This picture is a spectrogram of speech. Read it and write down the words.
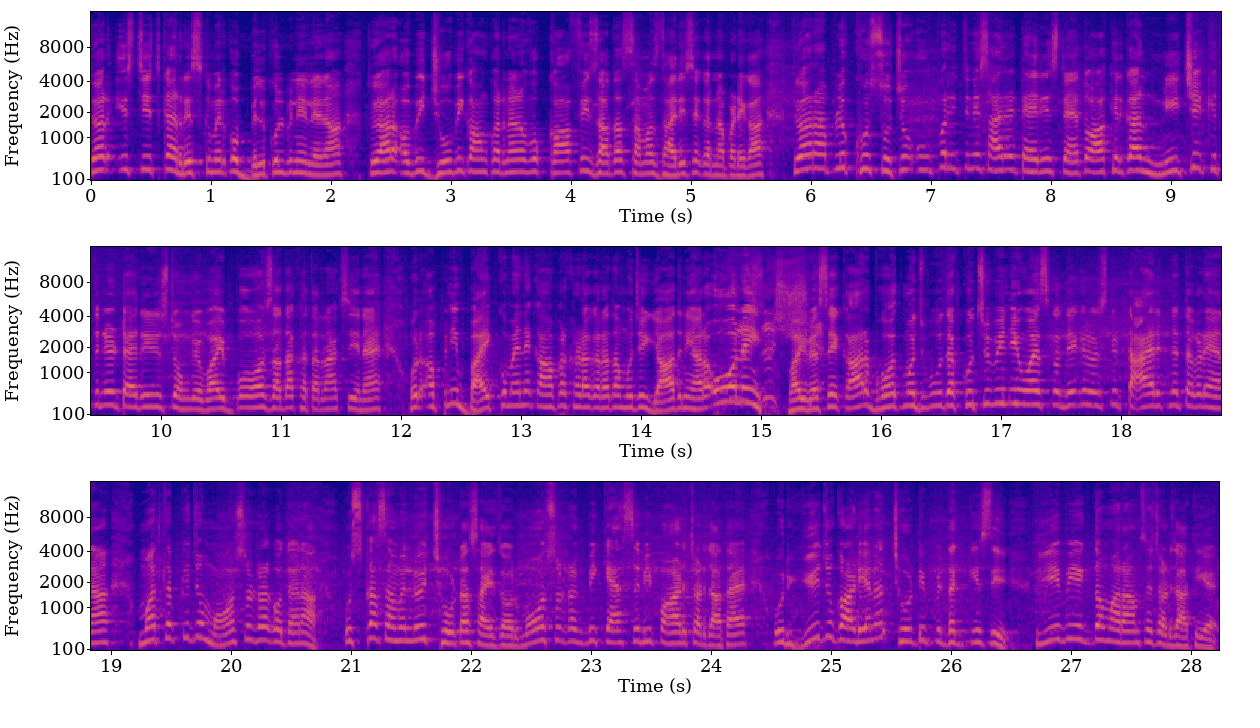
तो यार इस चीज़ का रिस्क मेरे को बिल्कुल भी नहीं लेना। तो यार अभी जो भी काम करना है ना वो काफ़ी ज़्यादा समझदारी से करना पड़ेगा। तो यार आप लोग खुद सोचो ऊपर इतने सारे टेरिस्ट हैं तो आखिरकार नीचे कितने टेरिस्ट होंगे? भाई बहुत ज़्यादा खतरनाक सीन है। और अपनी बाइक को मैंने कहाँ पर खड़ा करा था मुझे याद नहीं आ रहा। ओ नहीं भाई वैसे कार बहुत मज़बूत है कुछ भी नहीं हुआ इसको देख रहे हो इसके टायर इतने तगड़े हैं ना। मतलब कि जो मॉन्स्टर ट्रक होता है ना उसका समझ लो छोटा साइज़ है और मॉन्स्टर ट्रक भी कैसे भी पहाड़ चढ़ जाता है। और ये जो गाड़ी है ना छोटी पिदक्की सी ये भी एकदम आराम से चढ़ जाती है।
